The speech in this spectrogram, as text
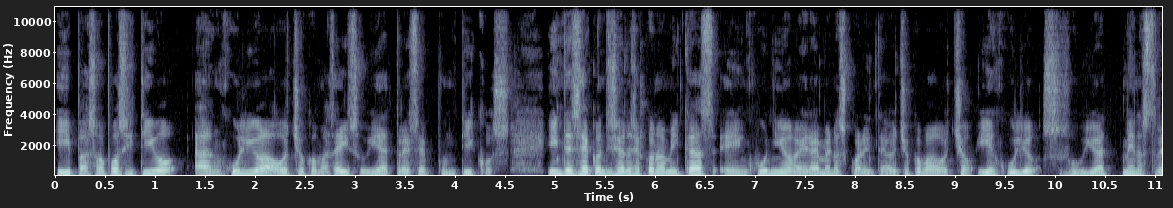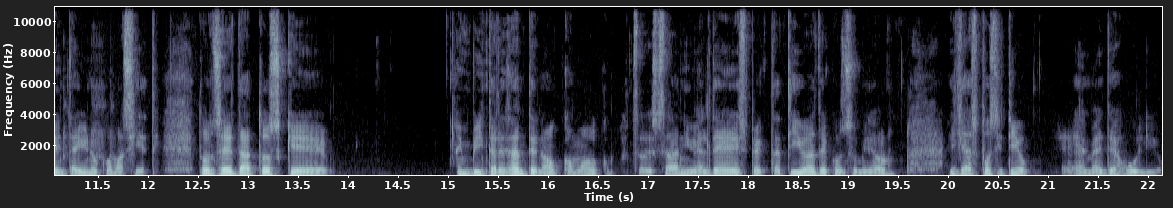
y pasó positivo en julio a 8,6, subía 13 punticos. Índice de condiciones económicas en junio era menos 48,8 y en julio subió a menos 31,7. Entonces, datos que interesante, ¿no? Cómo, está a nivel de expectativas de consumidor ya es positivo el mes de julio.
